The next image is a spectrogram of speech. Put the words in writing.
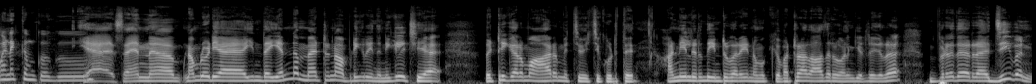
வணக்கம் கோகு. எஸ் அண்ட் நம்மளுடைய இந்த என்ன மேட்டர்னா அப்படிங்கிற இந்த நிகழ்ச்சியை வெற்றிகரமாக ஆரம்பித்து வச்சு கொடுத்து அன்னிலிருந்து இன்று வரை நமக்கு வற்றாத ஆதரவு வழங்கிட்டு இருக்கிற பிரதர் ஜீவன்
